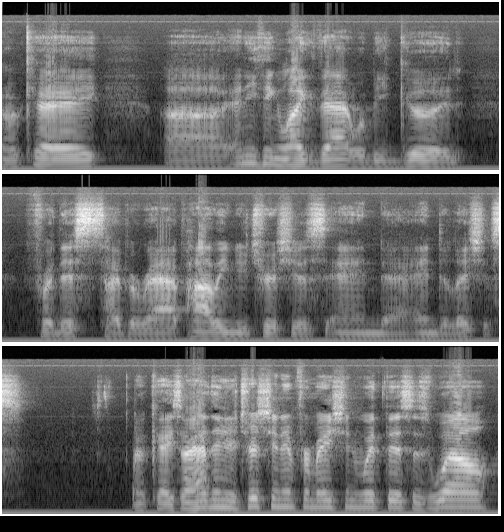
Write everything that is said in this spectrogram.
Okay, uh, anything like that would be good for this type of wrap. Highly nutritious and and delicious. Okay, so I have the nutrition information with this as well.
